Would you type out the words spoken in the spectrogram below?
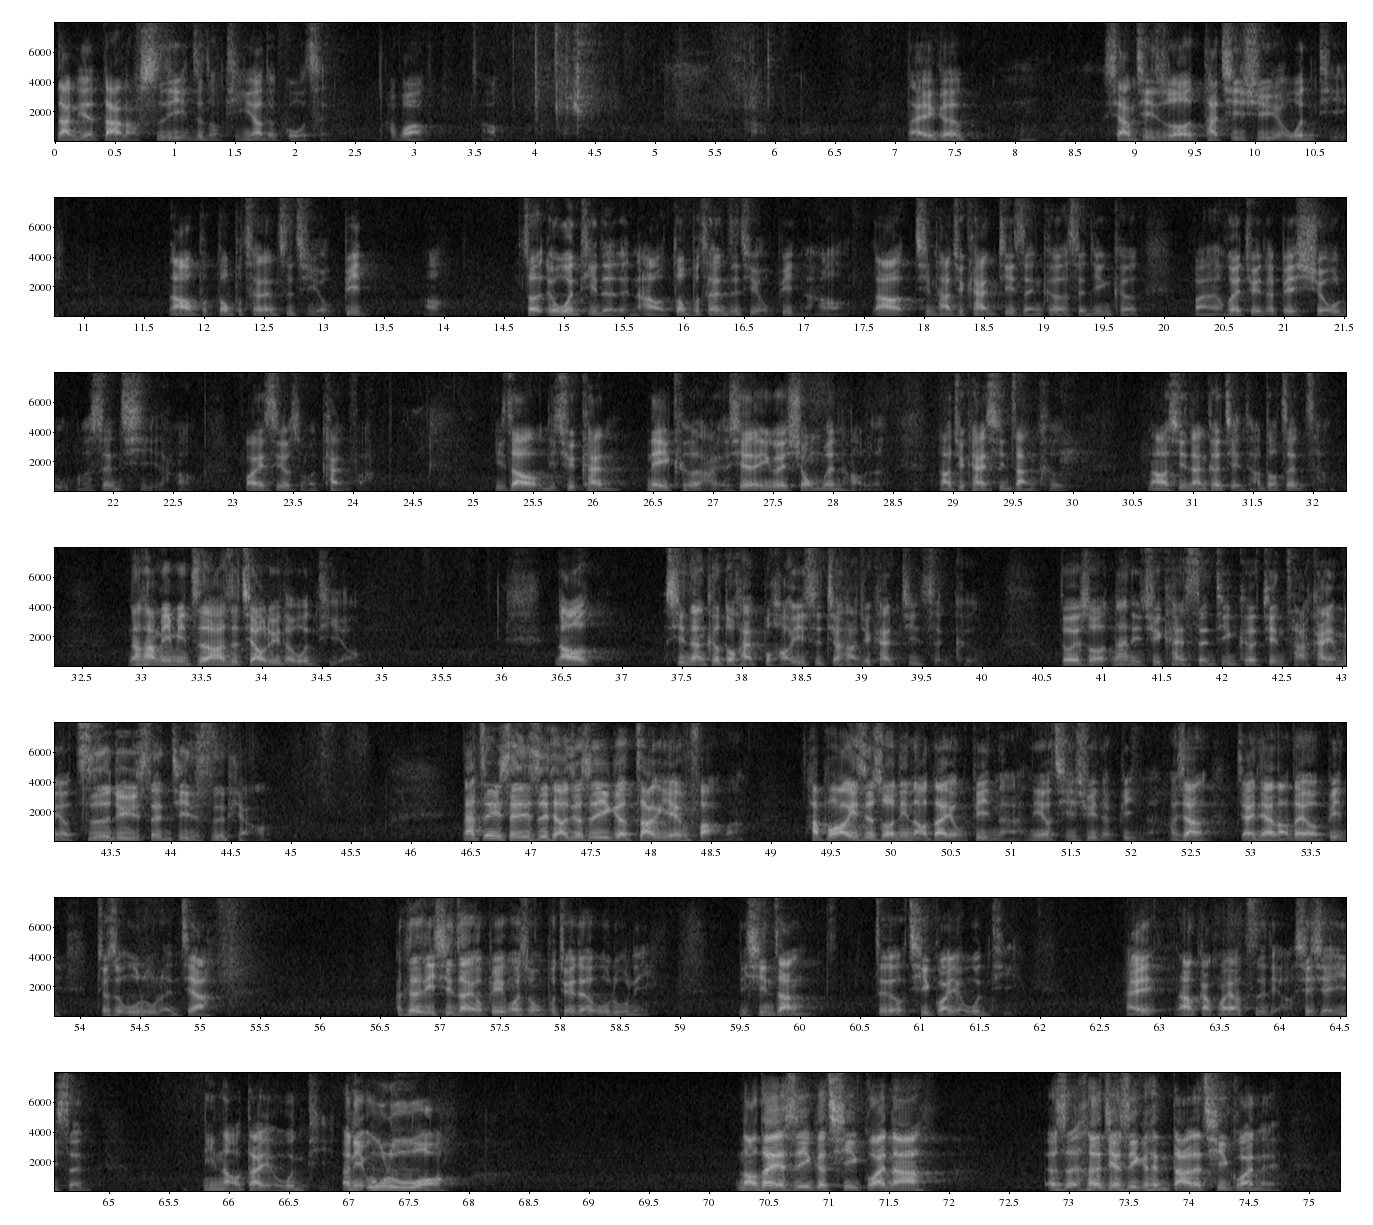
让你的大脑适应这种停药的过程，好不好？好，好。那一个像其实说他情绪有问题，然后不都不承认自己有病。哦这有问题的人，然后都不承认自己有病，然后，然后请他去看精神科、神经科，反而会觉得被羞辱和生气，然后方医师有什么看法？你知道，你去看内科啊，有些人因为胸闷好了，然后去看心脏科，然后心脏科检查都正常，那他明明知道他是焦虑的问题哦，然后心脏科都还不好意思叫他去看精神科。都会说，那你去看神经科检查，看有没有自律神经失调。那自律神经失调就是一个障眼法嘛，他不好意思说你脑袋有病啊，你有情绪的病啊，好像讲人家脑袋有病就是侮辱人家。可是你心脏有病，为什么不觉得侮辱你？你心脏这个器官有问题，哎，那赶快要治疗，谢谢医生。你脑袋有问题啊，你侮辱我。脑袋也是一个器官啊，而是而且是一个很大的器官呢，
